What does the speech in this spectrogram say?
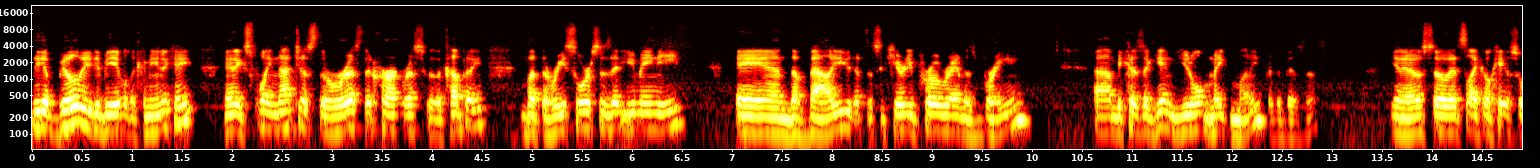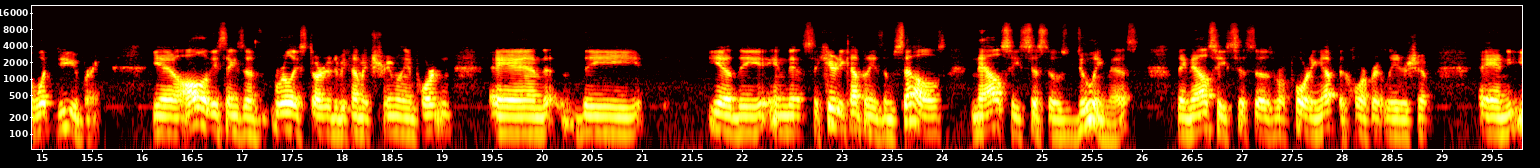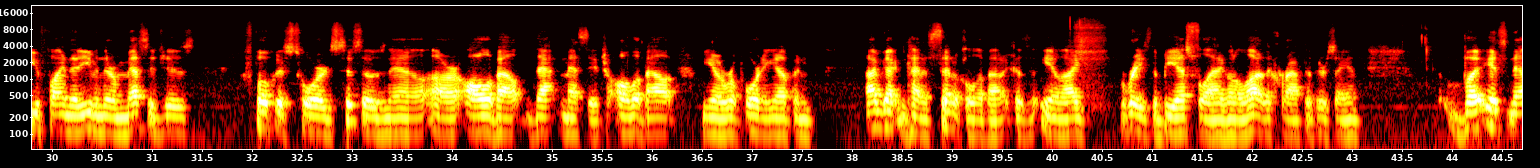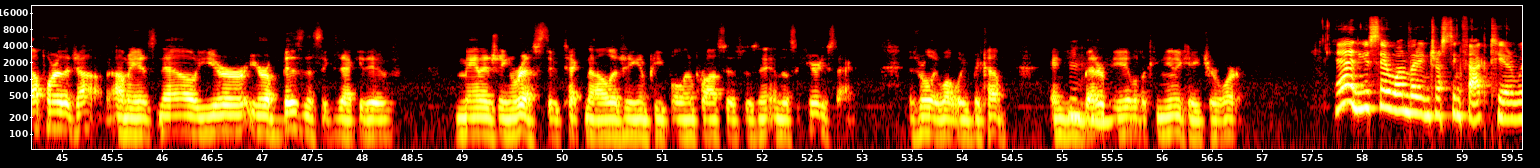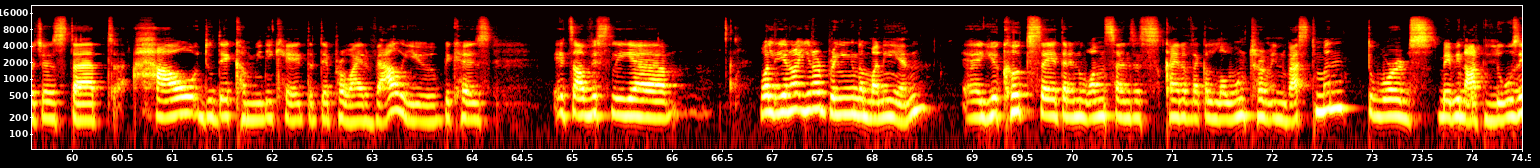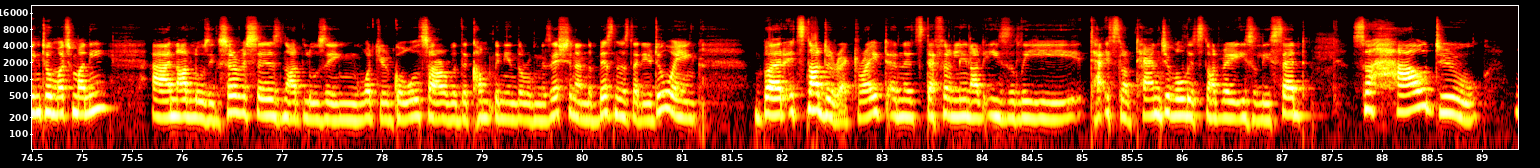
the ability to be able to communicate and explain not just the risk the current risk of the company but the resources that you may need and the value that the security program is bringing um, because again you don't make money for the business you know so it's like okay so what do you bring you know, all of these things have really started to become extremely important. And the, you know, the in the security companies themselves now see CISOs doing this. They now see CISOs reporting up to corporate leadership, and you find that even their messages focused towards CISOs now are all about that message, all about you know reporting up. And I've gotten kind of cynical about it because you know I raised the BS flag on a lot of the crap that they're saying but it's now part of the job. I mean, it's now you're you're a business executive managing risk through technology and people and processes and the security stack is really what we've become. And you mm-hmm. better be able to communicate your work. Yeah, and you say one very interesting fact here, which is that how do they communicate that they provide value? Because it's obviously uh, Well, you're not you're not bringing the money in. Uh, you could say that in one sense it's kind of like a long-term investment towards maybe not losing too much money, uh, not losing services, not losing what your goals are with the company and the organization and the business that you're doing. But it's not direct, right? And it's definitely not easily. Ta- it's not tangible. It's not very easily said. So how do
